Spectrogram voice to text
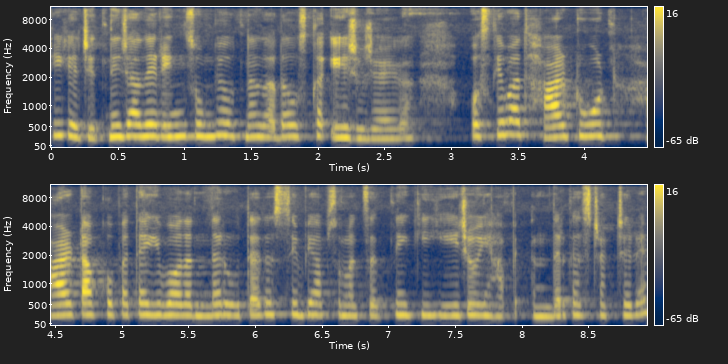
ठीक है, जितने ज़्यादा रिंग्स होंगे, उतना ज़्यादा उसका एज हो जाएगा। उसके बाद हार्ट वुड हार्ट आपको पता है कि बहुत अंदर होता है तो इससे भी आप समझ सकते हैं कि ये जो यहाँ पे अंदर का स्ट्रक्चर है,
